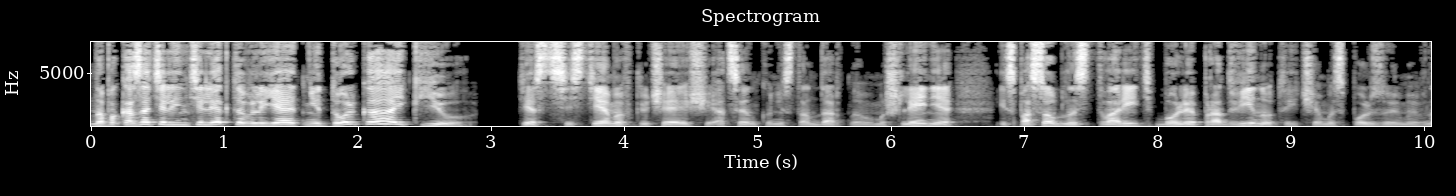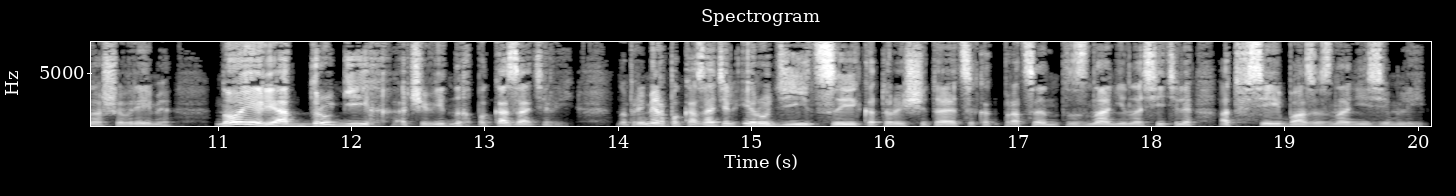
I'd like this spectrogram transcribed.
На показатель интеллекта влияет не только IQ, тест системы, включающий оценку нестандартного мышления и способность творить более продвинутый, чем используемый в наше время, но и ряд других очевидных показателей. Например, показатель эрудиции, который считается как процент знаний носителя от всей базы знаний Земли.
